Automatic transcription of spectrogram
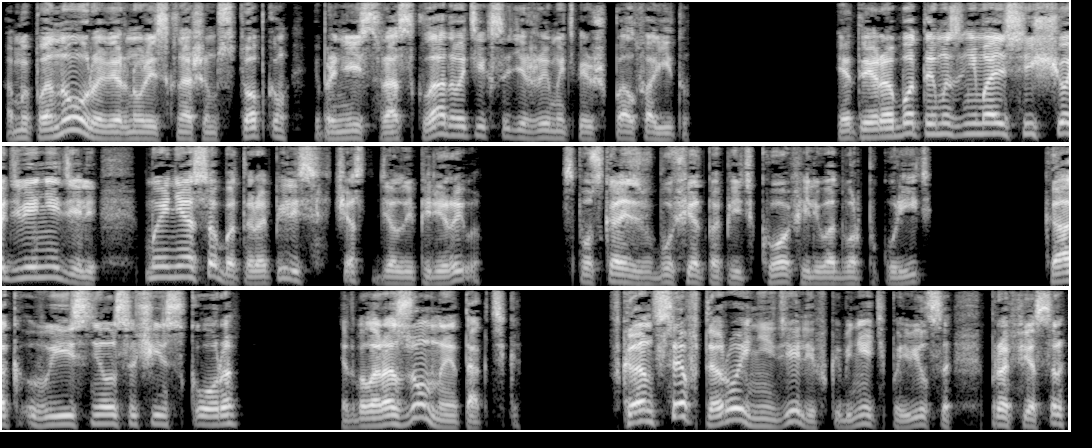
а мы понуро вернулись к нашим стопкам и принялись раскладывать их содержимое теперь по алфавиту. Этой работой мы занимались еще две недели. Мы не особо торопились, часто делали перерывы, спускались в буфет попить кофе или во двор покурить. Как выяснилось очень скоро, это была разумная тактика. В конце второй недели в кабинете появился профессор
